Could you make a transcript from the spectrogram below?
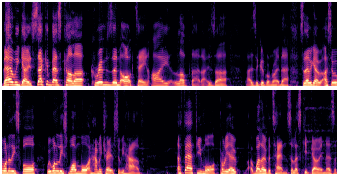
There we go. Second best color, Crimson Octane. I love that. That is a uh, that is a good one right there. So there we go. I said we want at least four. We want at least one more. And how many trade-ups do we have? A fair few more. Probably well over 10. So let's keep going. There's a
